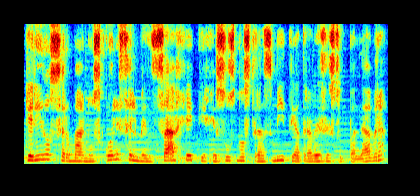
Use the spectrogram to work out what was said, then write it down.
Queridos hermanos, ¿cuál es el mensaje que Jesús nos transmite a través de su palabra?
